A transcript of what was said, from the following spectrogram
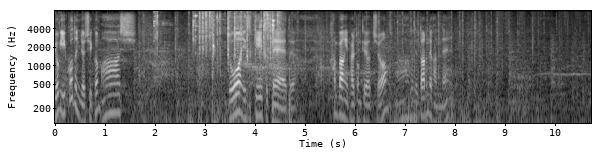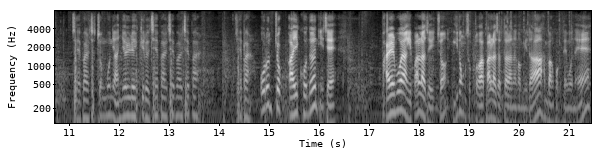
여기 있거든요 지금? 아씨. 노원 이스케이프 데드 한 방이 발동되었죠. 아 근데 다른 데 갔네. 제발 저쪽 문이 안 열려 있기를 제발 제발 제발. 제발. 오른쪽 아이콘은 이제 발 모양이 빨라져 있죠. 이동 속도가 빨라졌다라는 겁니다. 한방폭 때문에.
